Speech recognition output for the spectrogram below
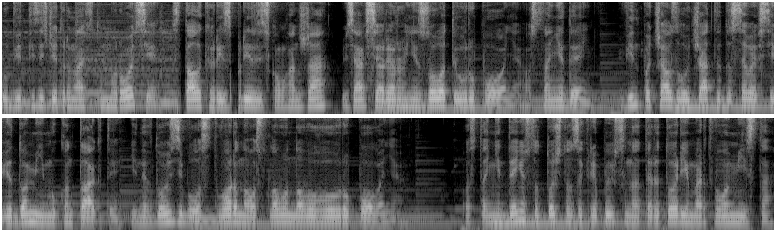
У 2013 році сталкер із прізвиськом Ганжа взявся реорганізовувати угруповання останній день. Він почав залучати до себе всі відомі йому контакти, і невдовзі було створено основу нового угруповання. Останній день остаточно закріпився на території мертвого міста,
